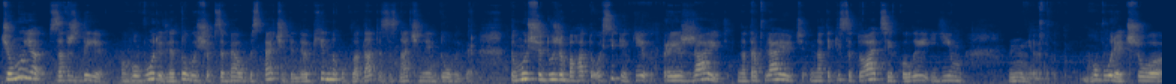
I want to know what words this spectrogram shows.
Чому я завжди говорю для того, щоб себе убезпечити, необхідно укладати зазначений договір. Тому що дуже багато осіб, які приїжджають, натрапляють на такі ситуації, коли їм говорять, що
